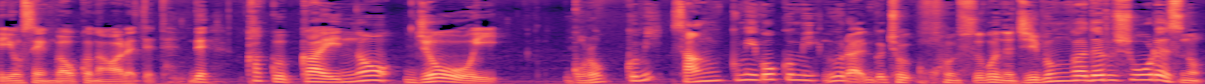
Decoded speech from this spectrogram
ー予選が行われてて。で、各回の上位5、6組 ?3 組、5組ぐらい、ちょ、すごいね。自分が出る賞レースの、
